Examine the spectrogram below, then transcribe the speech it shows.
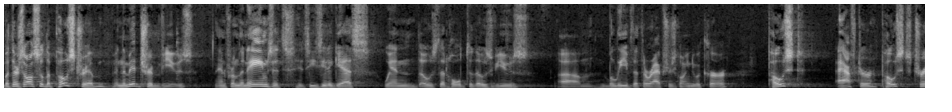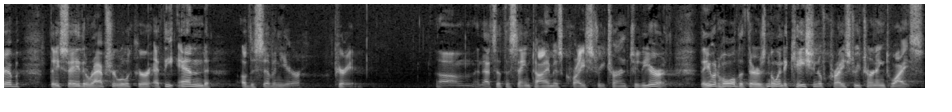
But there's also the post trib and the mid trib views. And from the names, it's, it's easy to guess when those that hold to those views um, believe that the rapture is going to occur. Post, after, post trib, they say the rapture will occur at the end of the seven year period. Um, and that's at the same time as Christ returned to the earth. They would hold that there is no indication of Christ returning twice.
